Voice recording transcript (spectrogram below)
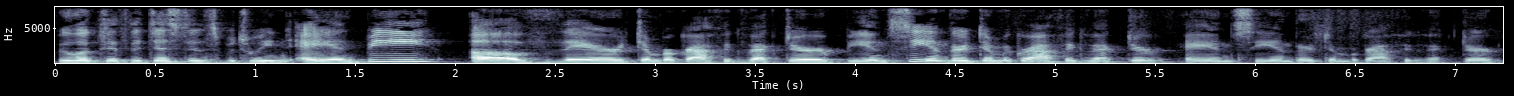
We looked at the distance between A and B of their demographic vector, B and C and their demographic vector, A and C and their demographic vector.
